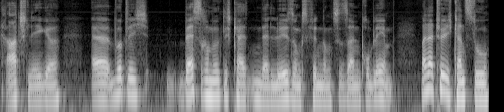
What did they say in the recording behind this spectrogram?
Ratschläge, äh, wirklich bessere Möglichkeiten der Lösungsfindung zu seinen Problemen. Weil natürlich kannst du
